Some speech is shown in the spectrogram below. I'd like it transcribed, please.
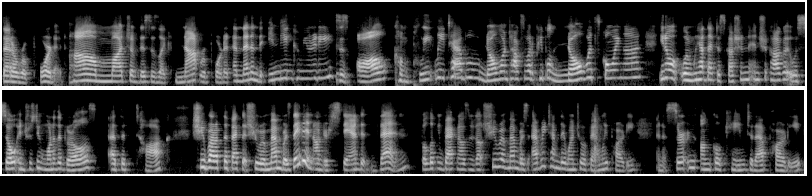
that are reported. How much of this is like not reported? And then in the Indian community, this is all completely taboo. No one talks about it. People know what's going on. You know, when we had that discussion in Chicago, it was so interesting. One of the girls at the talk, she brought up the fact that she remembers, they didn't understand it then, but looking back now as an adult, she remembers every time they went to a family party and a certain uncle came to that party,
